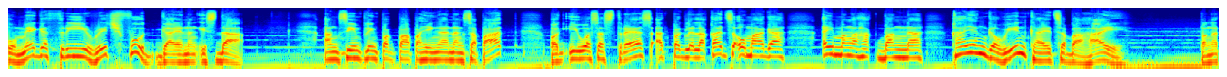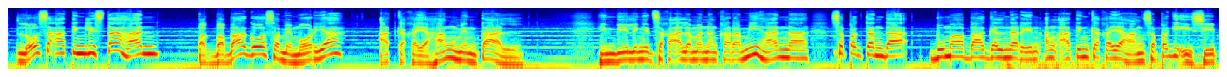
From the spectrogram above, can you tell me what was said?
omega-3 rich food gaya ng isda. Ang simpleng pagpapahinga ng sapat, pag-iwas sa stress at paglalakad sa umaga ay mga hakbang na kayang gawin kahit sa bahay. Pangatlo sa ating listahan, pagbabago sa memorya at kakayahang mental. Hindi lingid sa kaalaman ng karamihan na sa pagtanda, bumabagal na rin ang ating kakayahang sa pag-iisip.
